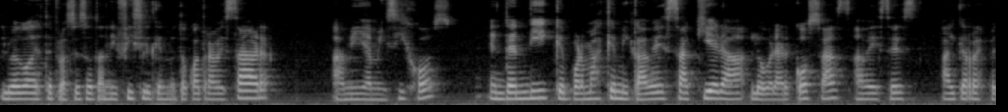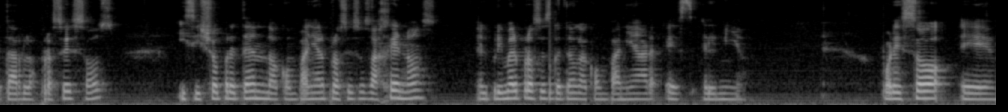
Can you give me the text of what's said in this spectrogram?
luego de este proceso tan difícil que me tocó atravesar, a mí y a mis hijos, entendí que por más que mi cabeza quiera lograr cosas, a veces hay que respetar los procesos y si yo pretendo acompañar procesos ajenos, el primer proceso que tengo que acompañar es el mío. Por eso eh,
